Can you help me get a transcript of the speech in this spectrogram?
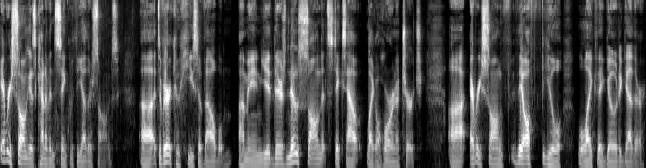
every song is kind of in sync with the other songs. Uh, it's a very cohesive album. I mean, you, there's no song that sticks out like a whore in a church. Uh, every song, they all feel like they go together.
